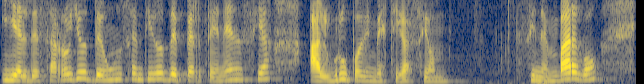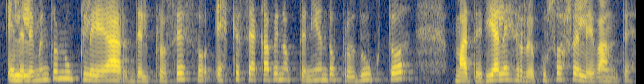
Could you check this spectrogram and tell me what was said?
y el desarrollo de un sentido de pertenencia al grupo de investigación. Sin embargo, el elemento nuclear del proceso es que se acaben obteniendo productos materiales y recursos relevantes.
